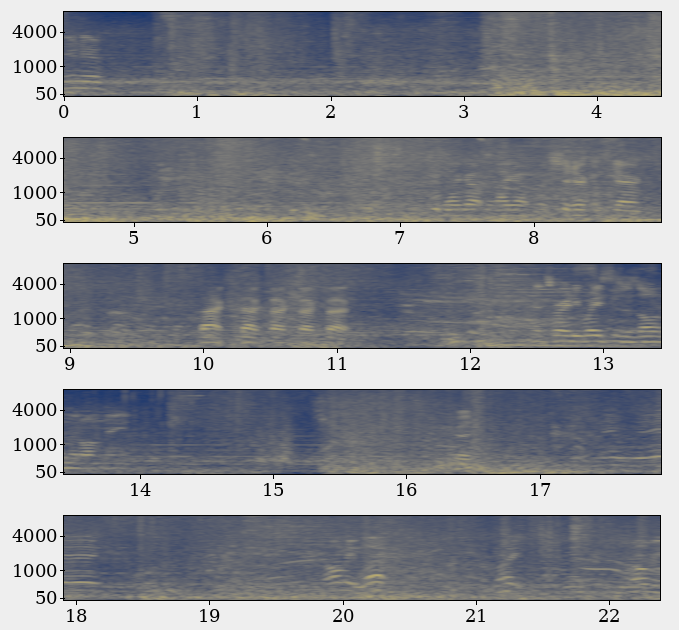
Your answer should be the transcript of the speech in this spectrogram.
New noob. Back up, back up. Oh shit, here comes Garen. Back, back, back, back, back. That's right, he wasted his ultimate on me. Good. Tommy left. Right. Tommy,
